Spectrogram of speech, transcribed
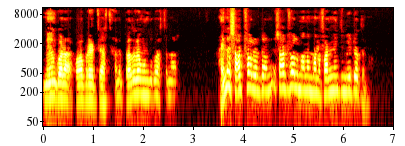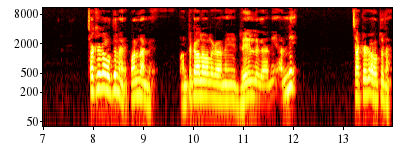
మేము కూడా కోఆపరేట్ చేస్తామని ప్రజలు ముందుకు వస్తున్నారు అయినా షార్ట్ ఫాల్ ఉంటుంది షార్ట్ ఫాల్ మనం మన ఫండ్ నుంచి మీట్ అవుతున్నాం చక్కగా అవుతున్నాయి పనులన్నీ. పంట కాలువలు కానీ డ్రైన్లు కానీ అన్నీ చక్కగా అవుతున్నాయి.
